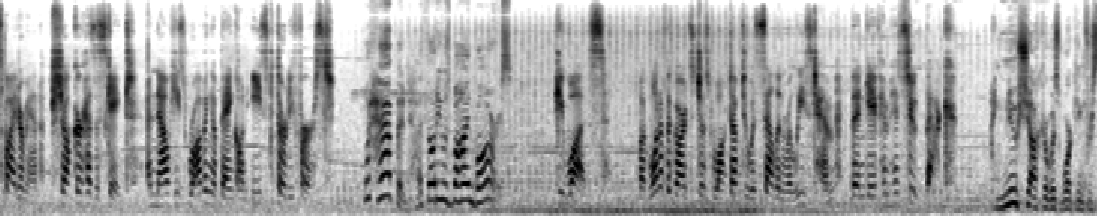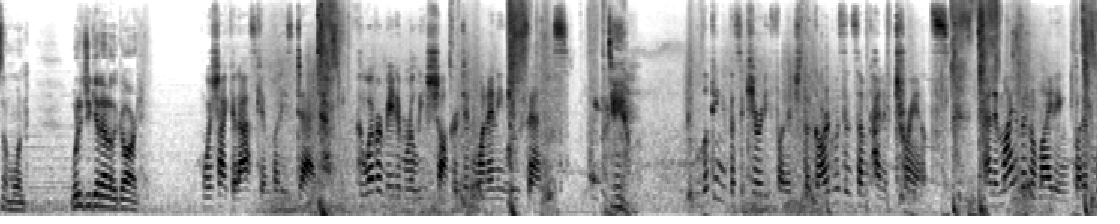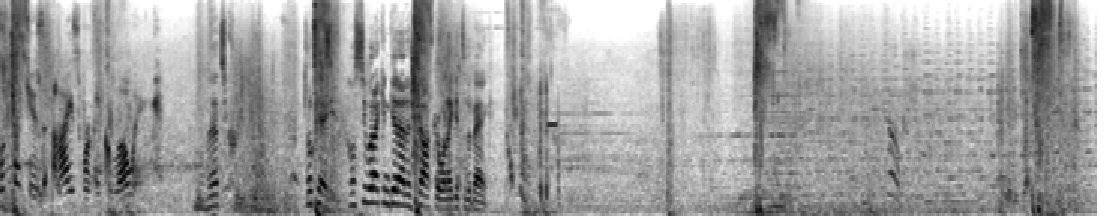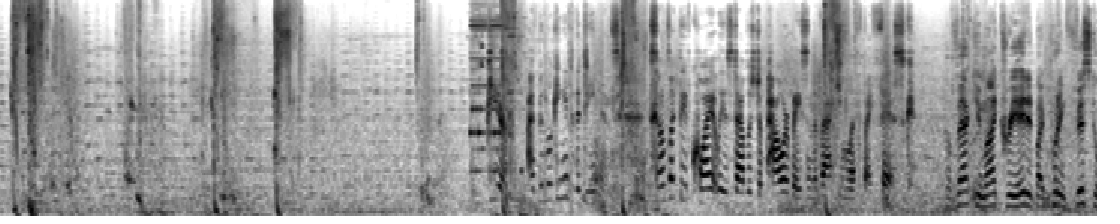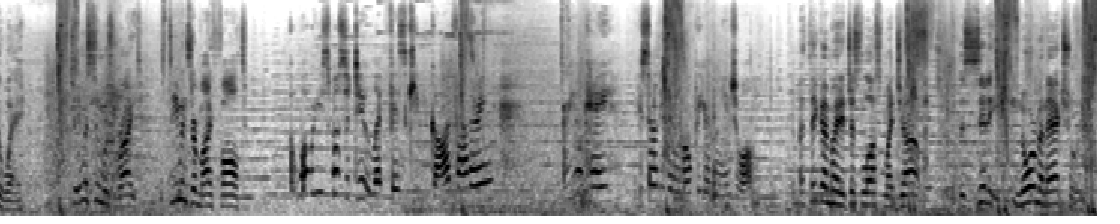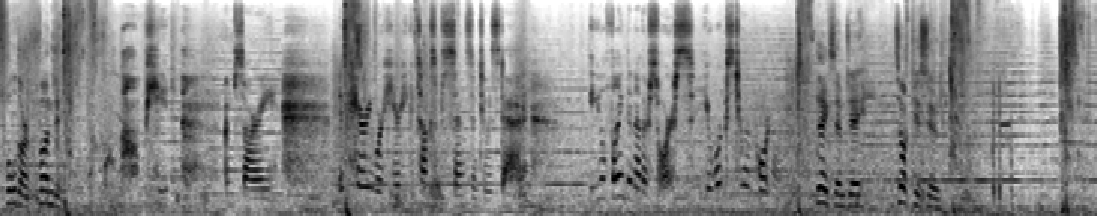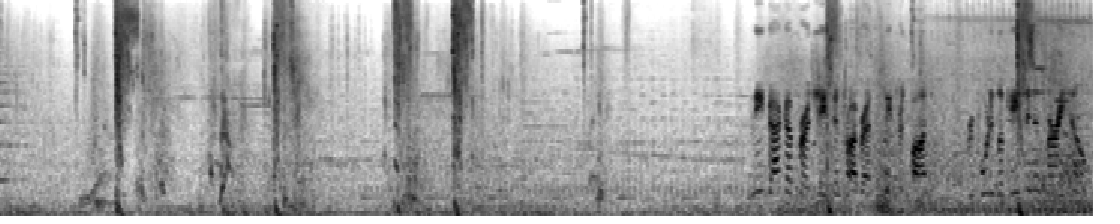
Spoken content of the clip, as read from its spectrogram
Spider-Man, Shocker has escaped, and now he's robbing a bank on East 31st. What happened? I thought he was behind bars. He was, but one of the guards just walked up to his cell and released him, then gave him his suit back. I knew Shocker was working for someone. What did you get out of the guard? Wish I could ask him, but he's dead. Whoever made him release Shocker didn't want any loose ends. Damn. Looking at the security footage, the guard was in some kind of trance. And it might have been the lighting, but it looked like his eyes were glowing. Well, that's creepy. Okay, I'll see what I can get out of Shocker when I get to the bank. Like established a power base in the vacuum left by Fisk. A vacuum I created by putting Fisk away. Jameson was right. The demons are my fault. What were you supposed to do? Let Fisk keep godfathering? Are you okay? You sound even mopier than usual. I think I might have just lost my job. The city, Norman actually, pulled our funding. Oh, Pete. I'm sorry. If Harry were here, he could talk some sense into his dad. You'll find another source. Your work's too important. Thanks, MJ. Talk to you soon. Need backup for a chase in progress. Please respond. Reported location is Murray Hill.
